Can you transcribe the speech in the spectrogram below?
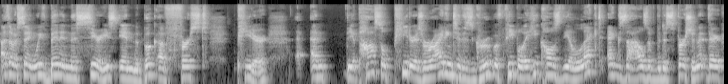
As I was saying, we've been in this series in the book of First Peter, and the apostle Peter is writing to this group of people that he calls the elect exiles of the dispersion. That they're,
